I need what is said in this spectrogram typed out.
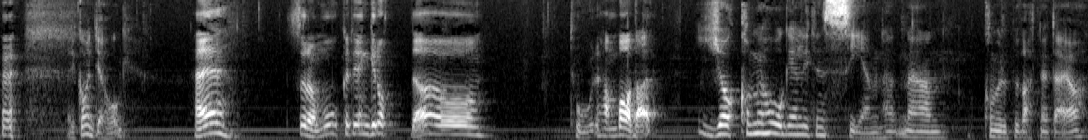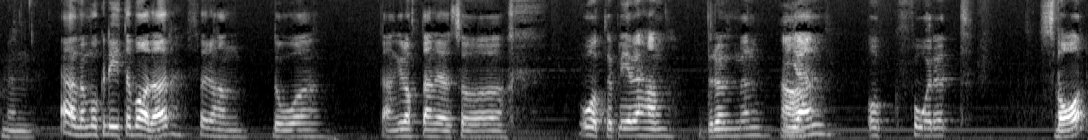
Det kommer inte jag ihåg. Nej. Så de åker till en grotta och Tor han badar. Jag kommer ihåg en liten scen när han kommer upp i vattnet där ja. Men... Ja, de åker dit och badar. För han då, den grottan där så återupplever han drömmen Ja. igen. Och får ett svar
